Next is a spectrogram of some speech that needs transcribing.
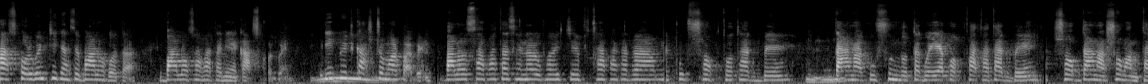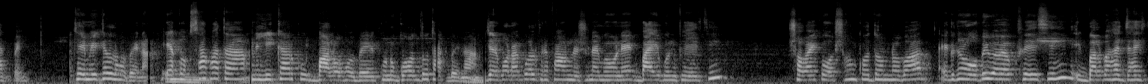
কাজ করবেন ঠিক আছে ভালো কথা। ভালো পাতা নিয়ে কাজ করবেন। রিপিট কাস্টমার পাবেন। ভালো চা পাতা চেনার উপায় হচ্ছে চা পাতাটা খুব শক্ত থাকবে দানা খুব সুন্দর থাকবে একক পাতা থাকবে সব দানা সমান থাকবে। কেমিক্যাল হবে না। একক পাতা লিকার খুব ভালো হবে কোনো গন্ধ থাকবে না। যার বলা গল্পের ফাউন্ডেশনে আমি অনেক ভাই বোন পেয়েছি। সবাইকে অসংখ্য ধন্যবাদ। একজন অভিভাবক পেয়েছি ইকবাল বাহার জাহিদ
